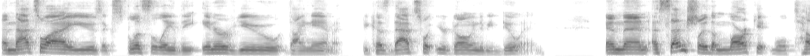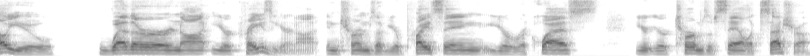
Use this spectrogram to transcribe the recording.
And that's why I use explicitly the interview dynamic because that's what you're going to be doing. And then essentially the market will tell you whether or not you're crazy or not in terms of your pricing, your requests, your your terms of sale, etc.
